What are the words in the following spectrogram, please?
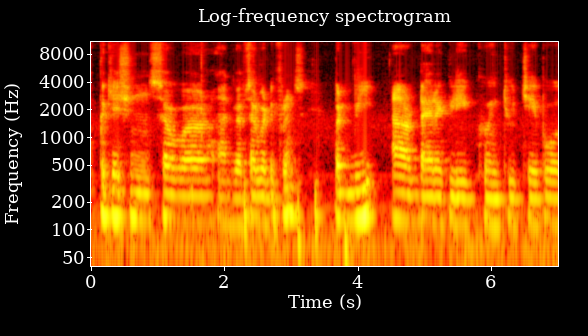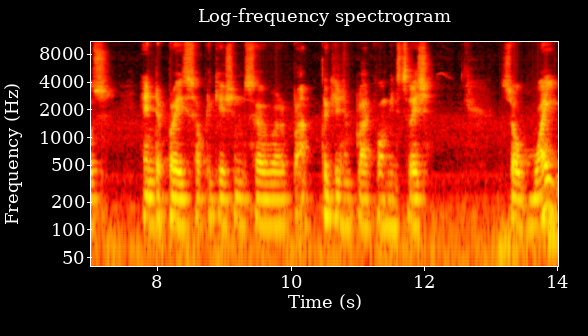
application server and web server difference but we are directly going to JBoss enterprise application server application platform installation. So why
